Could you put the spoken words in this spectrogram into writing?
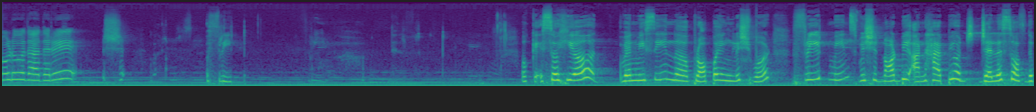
ನೋಡುವುದಾದರೆ ಶ- Freet. Okay, so here when we see in the proper English word, freet means we should not be unhappy or j- jealous of the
